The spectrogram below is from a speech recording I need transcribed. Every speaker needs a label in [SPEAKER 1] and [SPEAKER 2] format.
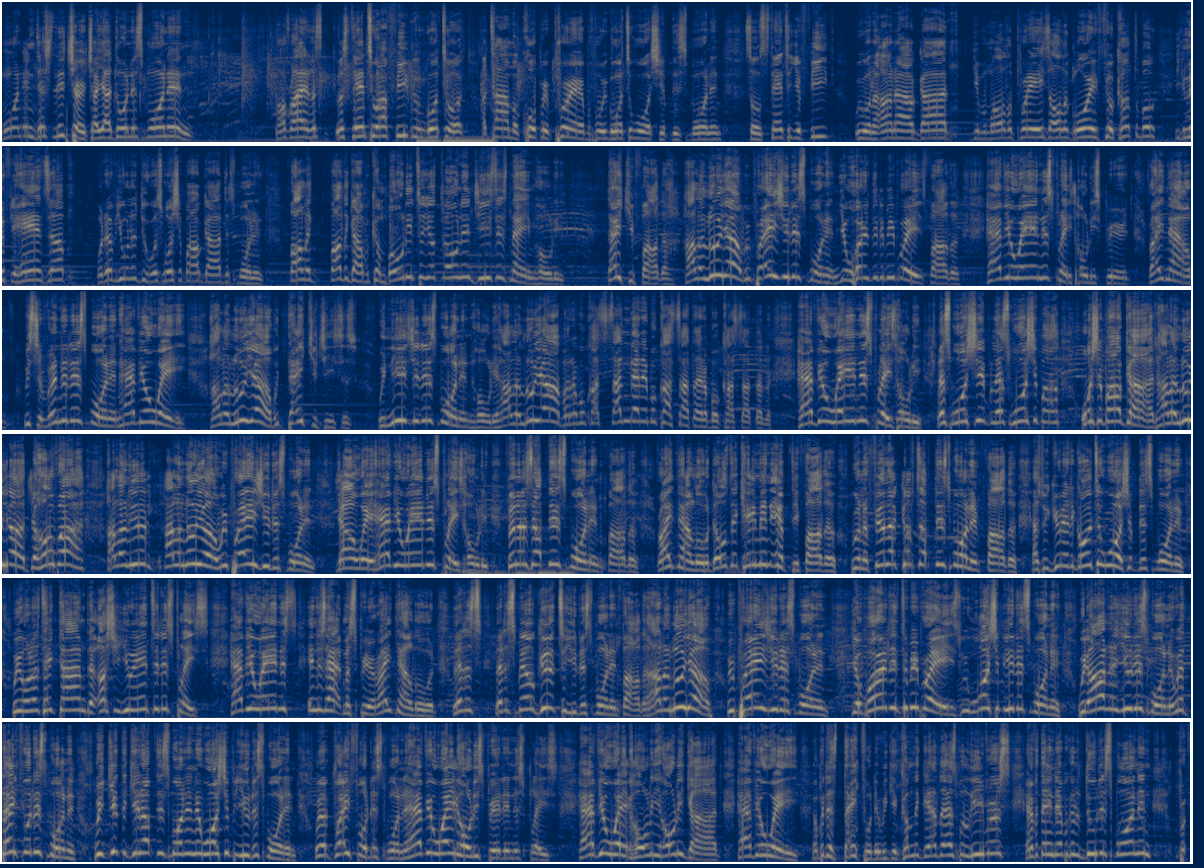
[SPEAKER 1] Morning, Destiny Church. How y'all doing this morning? All right, let's let's stand to our feet. We're gonna go into a, a time of corporate prayer before we go into worship this morning. So stand to your feet. We want to honor our God, give him all the praise, all the glory. Feel comfortable. You can lift your hands up. Whatever you want to do, let's worship our God this morning. Father, Father God, we come boldly to your throne in Jesus' name, holy. Thank you, Father. Hallelujah. We praise you this morning. You're worthy to be praised, Father. Have your way in this place, Holy Spirit. Right now, we surrender this morning. Have your way. Hallelujah. We thank you, Jesus. We need you this morning, Holy. Hallelujah. Have your way in this place, Holy. Let's worship. Let's worship our worship our God. Hallelujah. Jehovah. Hallelujah. Hallelujah. We praise you this morning. Yahweh, have your way in this place, Holy. Fill us up this morning, Father. Right now, Lord. Those that came in empty, Father. We're to fill our cups up this morning, Father. As we get ready to go into worship this morning, we want to take time to usher you into this place. Have your way in this in this atmosphere, right? Right now, Lord. Let us let us smell good to you this morning, Father. Hallelujah. We praise you this morning. You're worthy to be praised. We worship you this morning. We honor you this morning. We're thankful this morning. We get to get up this morning and worship you this morning. We're grateful this morning. Have your way, Holy Spirit, in this place. Have your way, Holy, Holy God. Have your way. And we're just thankful that we can come together as believers. Everything that we're going to do this morning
